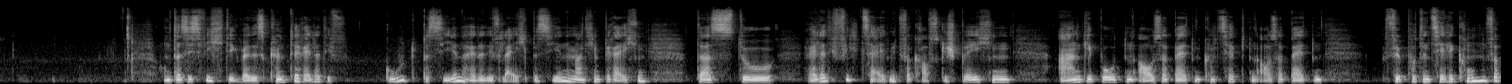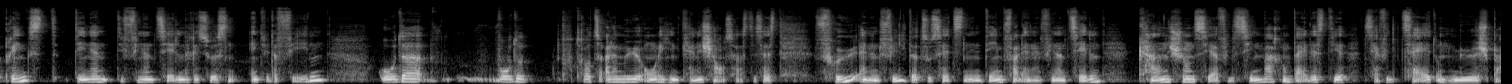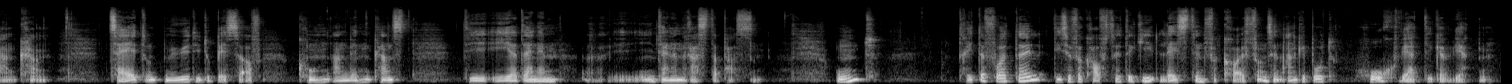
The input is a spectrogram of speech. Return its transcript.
Und das ist wichtig, weil es könnte relativ gut passieren, relativ leicht passieren in manchen Bereichen, dass du relativ viel Zeit mit Verkaufsgesprächen Angeboten ausarbeiten, Konzepten ausarbeiten für potenzielle Kunden verbringst, denen die finanziellen Ressourcen entweder fehlen oder wo du trotz aller Mühe ohnehin keine Chance hast. Das heißt, früh einen Filter zu setzen, in dem Fall einen finanziellen, kann schon sehr viel Sinn machen, weil es dir sehr viel Zeit und Mühe sparen kann. Zeit und Mühe, die du besser auf Kunden anwenden kannst, die eher deinem, äh, in deinen Raster passen. Und dritter Vorteil, diese Verkaufsstrategie lässt den Verkäufer und sein Angebot hochwertiger wirken.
